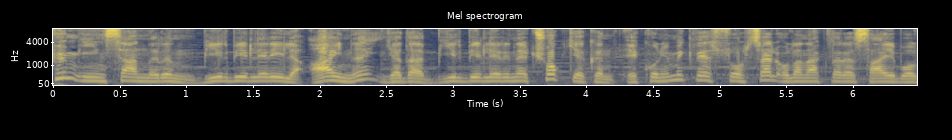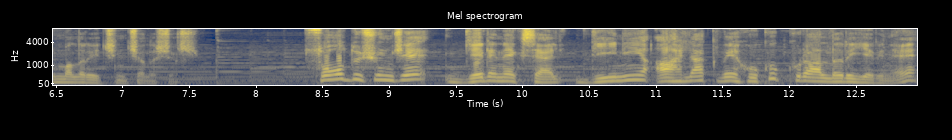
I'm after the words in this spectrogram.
tüm insanların birbirleriyle aynı ya da birbirlerine çok yakın ekonomik ve sosyal olanaklara sahip olmaları için çalışır. Sol düşünce, geleneksel, dini ahlak ve hukuk kuralları yerine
